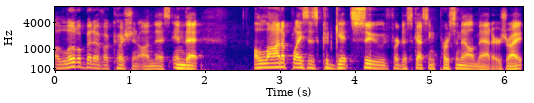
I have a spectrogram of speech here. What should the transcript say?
a little bit of a cushion on this, in that a lot of places could get sued for discussing personnel matters, right?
